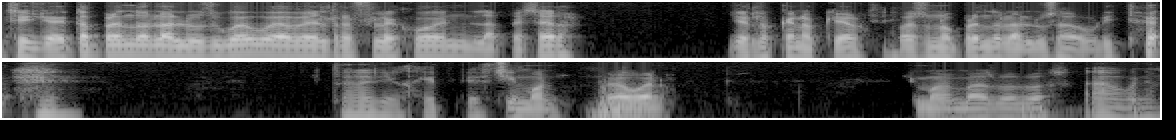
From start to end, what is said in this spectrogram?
Si yo ahorita prendo la luz, güey, voy a ver el reflejo en la pecera. Y es lo que no quiero. Sí. Por eso no prendo la luz ahorita. Ojete esto. Simón, pero bueno. Simón, vas, vas, vas. Ah, bueno.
